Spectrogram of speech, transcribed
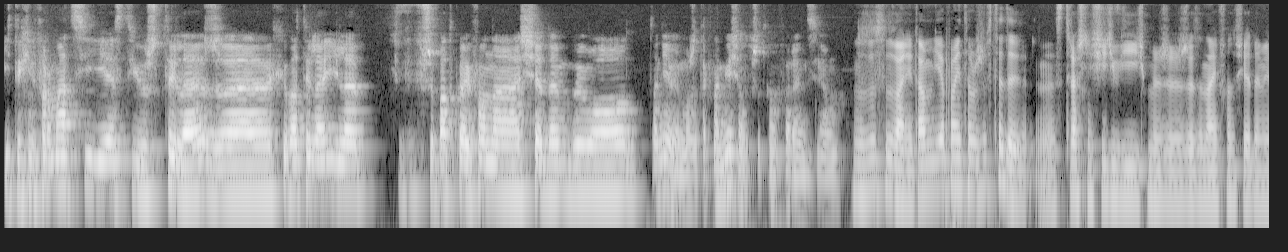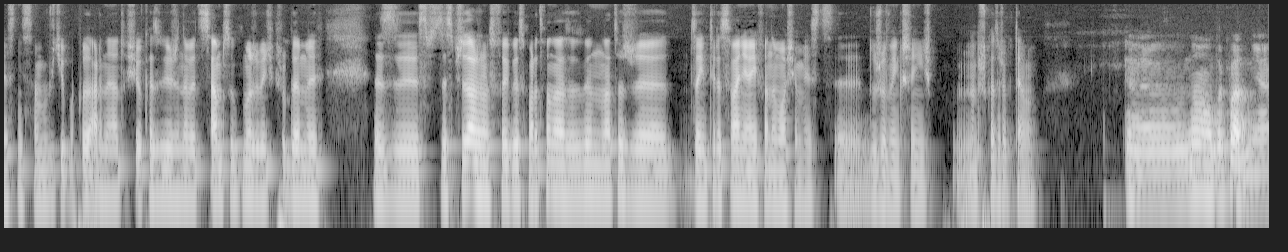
I tych informacji jest już tyle, że chyba tyle, ile w przypadku iPhone'a 7 było, to nie wiem, może tak na miesiąc przed konferencją. No zdecydowanie. Tam ja pamiętam, że wtedy e, strasznie się dziwiliśmy, że, że ten iPhone 7 jest niesamowicie popularny, a tu się okazuje, że nawet Samsung może mieć problemy z, ze sprzedażą swojego smartfona ze względu na to, że zainteresowanie iPhone'em 8 jest e, dużo większe niż na przykład rok temu. E, no, dokładnie.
